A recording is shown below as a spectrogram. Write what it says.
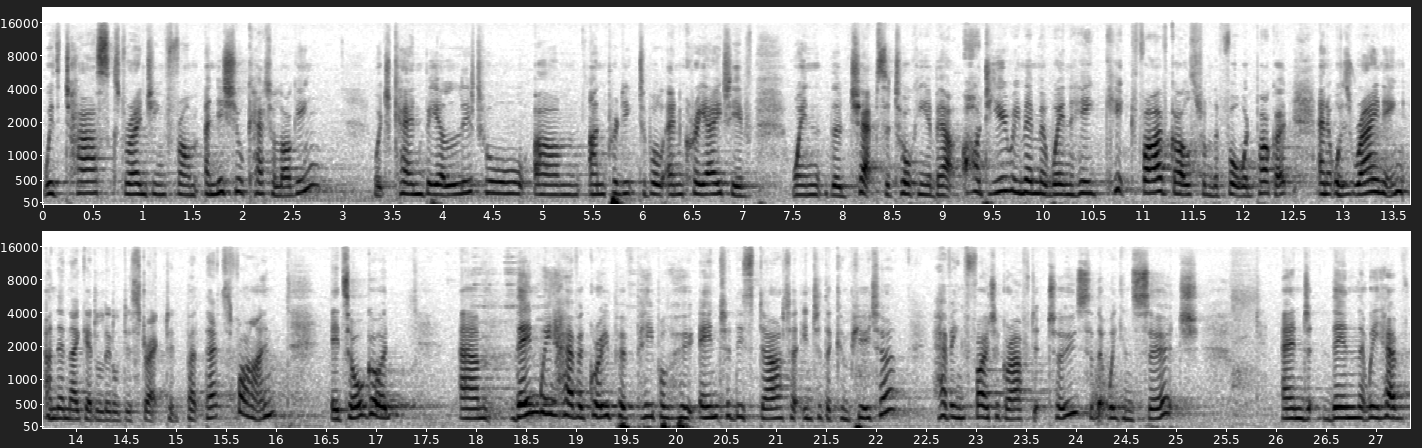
with tasks ranging from initial cataloguing, which can be a little um, unpredictable and creative when the chaps are talking about, oh, do you remember when he kicked five goals from the forward pocket and it was raining, and then they get a little distracted. But that's fine, it's all good. Um, then we have a group of people who enter this data into the computer, having photographed it too, so that we can search. And then we have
